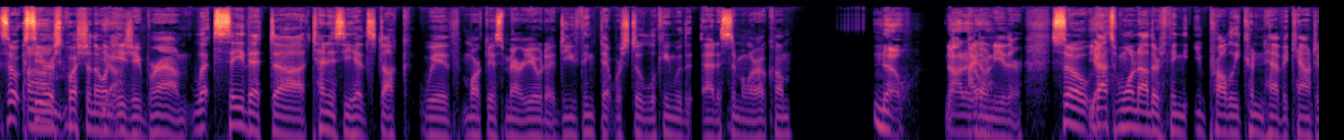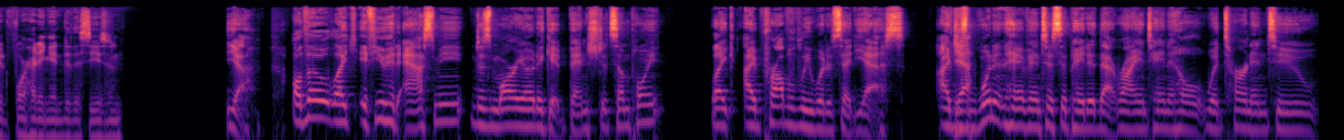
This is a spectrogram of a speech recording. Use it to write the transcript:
So serious Um, question though on yeah. AJ Brown. Let's say that uh, Tennessee had stuck with Marcus Mariota. Do you think that we're still looking with at a similar outcome? No, not at I all. don't either. So Yeah. that's one other thing that you probably couldn't have accounted for heading into the season. Yeah. Although, like, if you had asked me, does Mariota get benched at some point? Like, I probably would have said yes. I just Yeah. wouldn't have anticipated that Ryan Tannehill would turn into,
